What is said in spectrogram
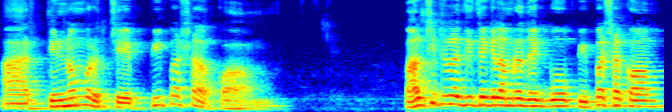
আর তিন নম্বর হচ্ছে পিপাসা কম। পালসিটোলা দিতে গেলে আমরা দেখব পিপাসা কম।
